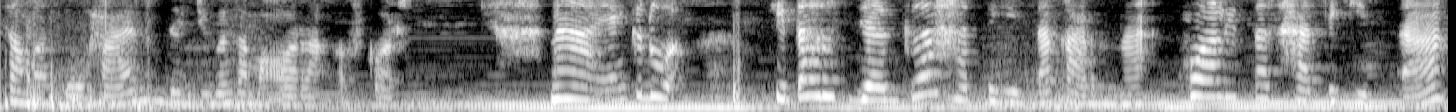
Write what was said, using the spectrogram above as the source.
sama Tuhan dan juga sama orang of course. Nah, yang kedua, kita harus jaga hati kita karena kualitas hati kita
